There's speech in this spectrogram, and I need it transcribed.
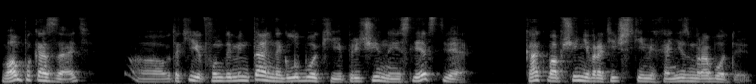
вам показать э, вот такие фундаментально глубокие причины и следствия, как вообще невротический механизм работает.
